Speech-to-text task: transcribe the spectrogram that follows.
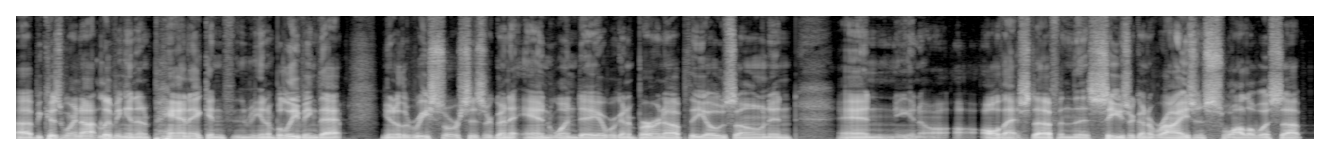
uh, because we're not living in a panic and you know believing that you know the resources are going to end one day or we're going to burn up the ozone and and you know all that stuff and the seas are going to rise and swallow us up.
